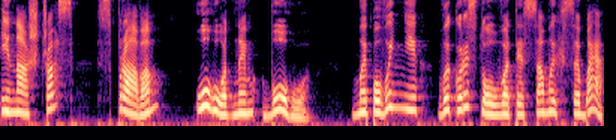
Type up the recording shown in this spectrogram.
і наш час справам, угодним Богу. Ми повинні використовувати самих себе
